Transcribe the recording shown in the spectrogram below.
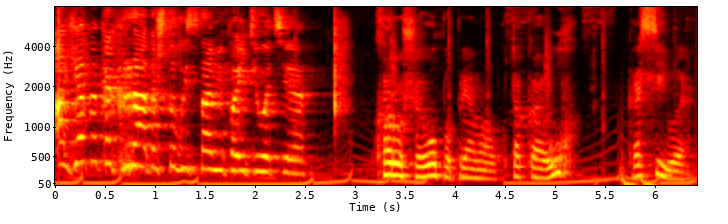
А я-то как рада, что вы с нами пойдете. Хорошая опа прямо такая. Ух, красивая.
